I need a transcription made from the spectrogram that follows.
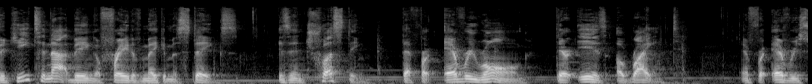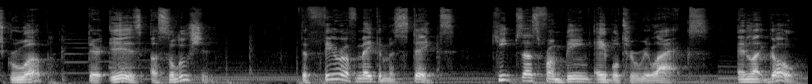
The key to not being afraid of making mistakes is in trusting that for every wrong, there is a right. And for every screw up, there is a solution. The fear of making mistakes keeps us from being able to relax and let go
